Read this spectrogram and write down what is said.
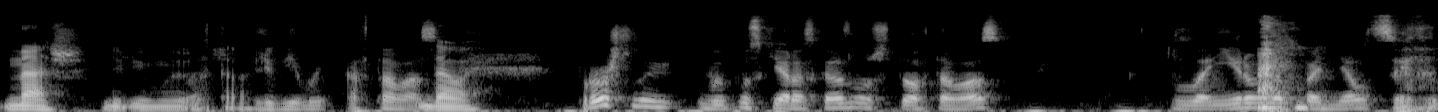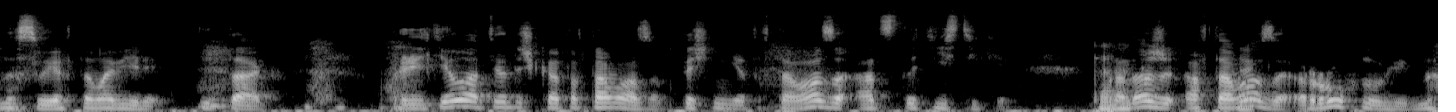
Наш любимый Наш автоваз. Любимый АвтоВАЗ. Давай. В прошлый выпуск я рассказывал, что АвтоВАЗ планированно поднял цены на свои автомобили. Итак, прилетела ответочка от АвтоВАЗа. Точнее, не от АвтоВАЗа, а от статистики. Так, Продажи АвтоВАЗа рухнули на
